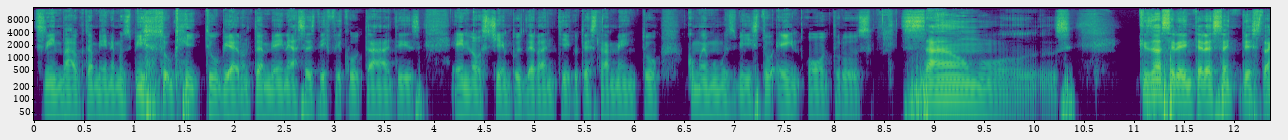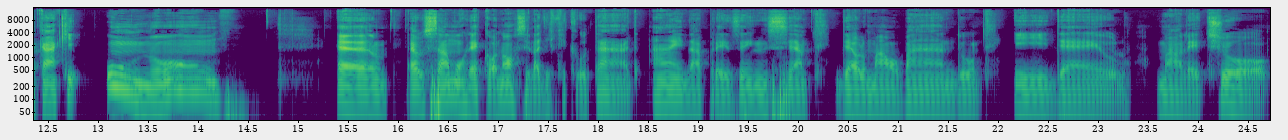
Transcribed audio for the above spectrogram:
Sin embargo, também hemos visto que tiveram também essas dificuldades em los tempos do Antigo Testamento, como hemos visto em outros salmos. Quizás seria interessante destacar que um El Salmo reconoce la dificultad, hay la presencia del malvado y del malhechor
